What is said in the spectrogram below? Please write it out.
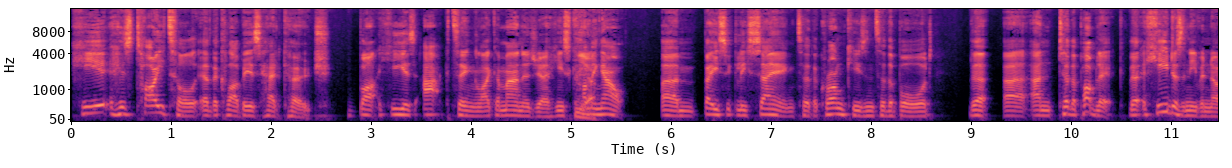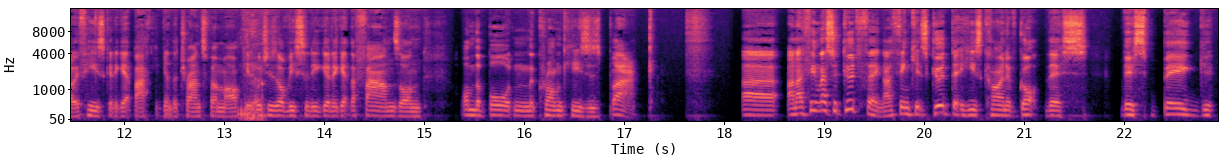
he his title at the club is head coach, but he is acting like a manager. He's coming out um, basically saying to the Kroenkes and to the board that uh, and to the public that he doesn't even know if he's going to get back in the transfer market, which is obviously going to get the fans on on the board and the Kroenkes' back. Uh, and I think that's a good thing. I think it's good that he's kind of got this this big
